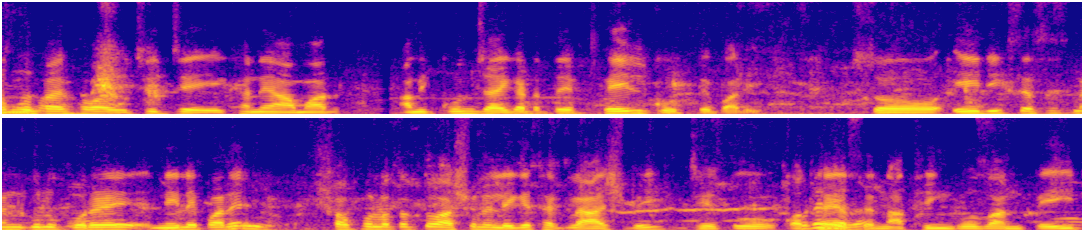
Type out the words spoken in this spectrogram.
এমনটাই হওয়া উচিত যে এখানে আমার আমি কোন জায়গাটাতে ফেল করতে পারি। সো এই রিস্ক অ্যাসেসমেন্টগুলো করে নিলে পারে। সফলতা তো আসলে লেগে থাকলে আসবেই যেহেতু কথাই আছে নাথিং গোজ আনপেইড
